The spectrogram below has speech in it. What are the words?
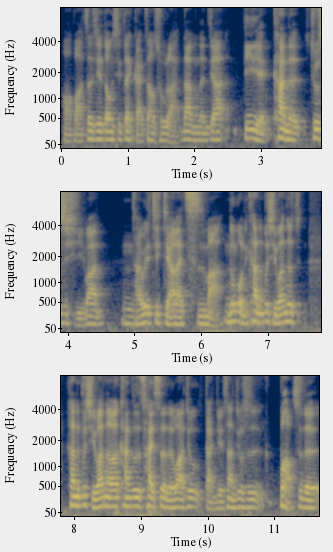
哦，把这些东西再改造出来，让人家第一眼看的就是喜欢，才会去夹来吃嘛。如果你看的不喜欢，就看的不喜欢的话，看这个菜色的话，就感觉上就是不好吃的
